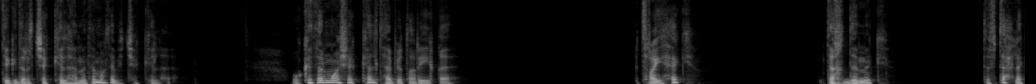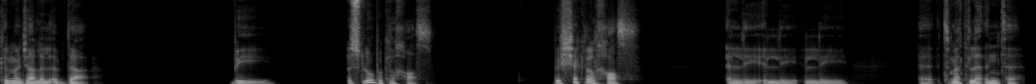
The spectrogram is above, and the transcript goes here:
تقدر تشكلها مثل ما تبي تشكلها. وكثر ما شكلتها بطريقة تريحك تخدمك تفتح لك المجال للإبداع بأسلوبك الخاص بالشكل الخاص اللي اللي اللي آه، تمثله أنت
